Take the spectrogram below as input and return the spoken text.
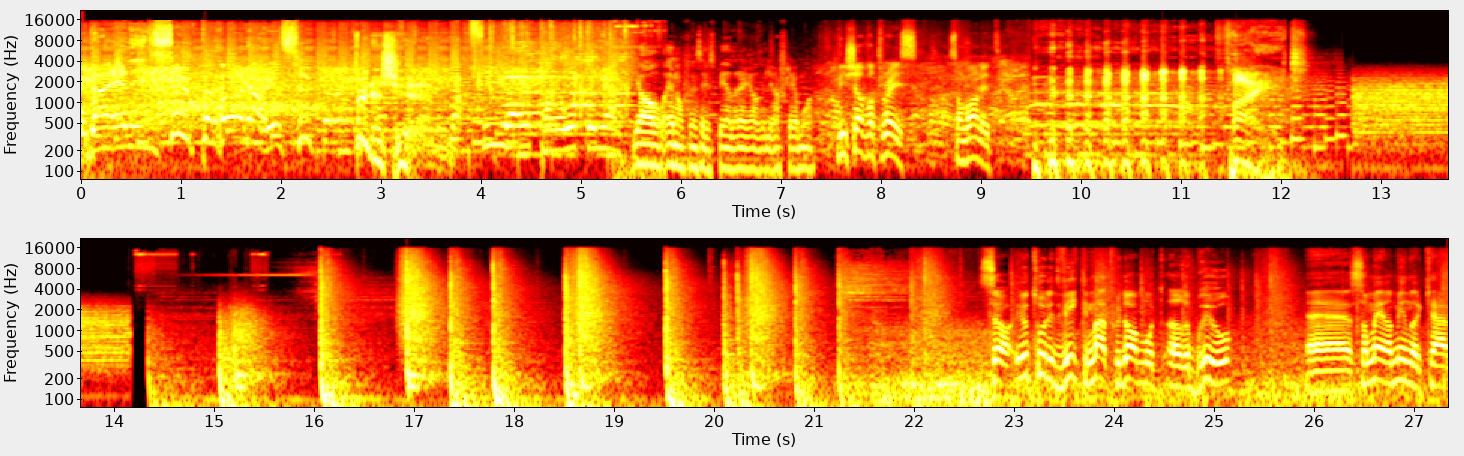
Och där är en superhörna! Det är en superhörna! 4-1. Han är återigen Jag är en offensiv spelare. Jag vill göra fler mål. Vi kör vårt race som vanligt. Så otroligt viktig match idag mot Örebro. Eh, som mer eller mindre kan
